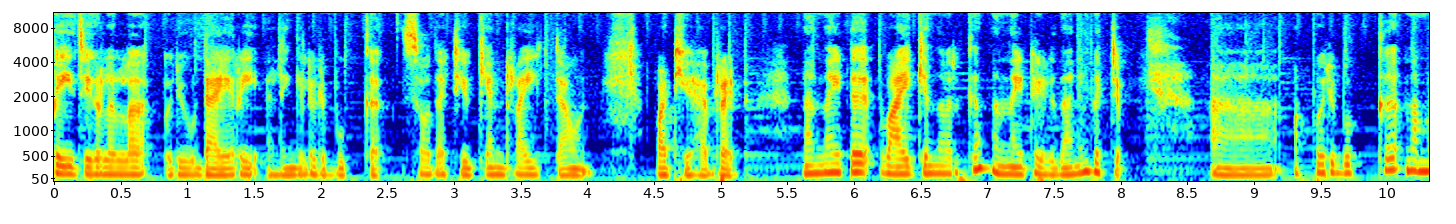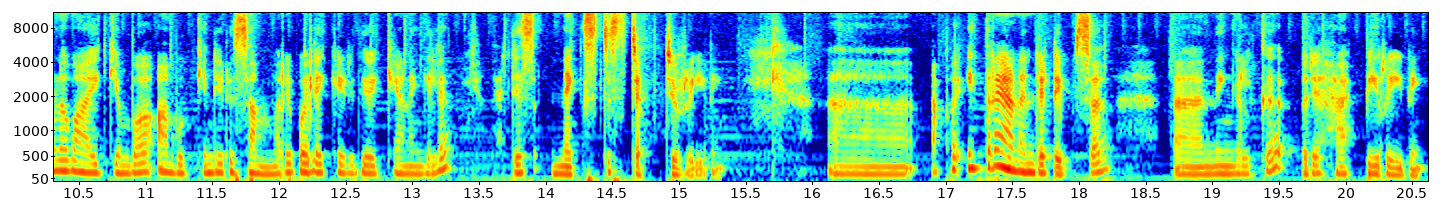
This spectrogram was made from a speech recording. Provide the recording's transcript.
പേജുകളുള്ള ഒരു ഡയറി അല്ലെങ്കിൽ ഒരു book so that you can write down what you have read നന്നായിട്ട് വായിക്കുന്നവർക്ക് നന്നായിട്ട് എഴുതാനും പറ്റും. അപ്പോൾ ഒരു ബുക്ക് നമ്മൾ വായിക്കുമ്പോൾ ആ ബുക്കിന്റെ ഒരു സമ്മറി പോലെയൊക്കെ എഴുതി വയ്ക്കുകയാണെങ്കിൽ that is next step to reading അപ്പോൾ ഇത്രയാണ് എന്റെ ടിപ്സ്. നിങ്ങൾക്ക് ഒരു ഹാപ്പി റീഡിങ്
